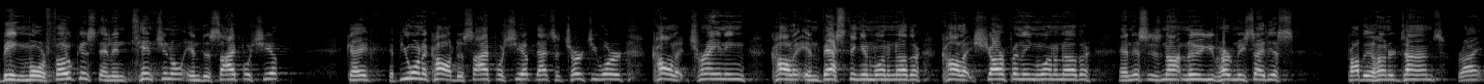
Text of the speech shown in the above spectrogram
being more focused and intentional in discipleship. Okay? If you want to call discipleship, that's a churchy word. Call it training. Call it investing in one another. Call it sharpening one another. And this is not new. You've heard me say this probably a hundred times, right?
